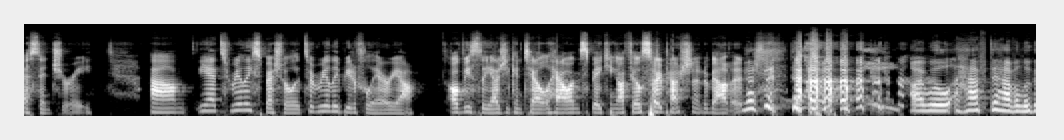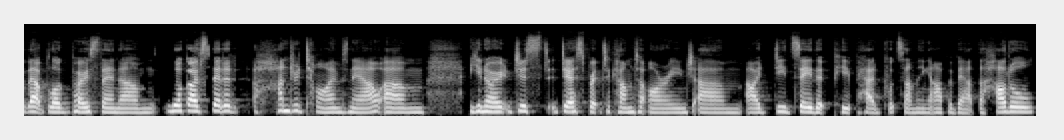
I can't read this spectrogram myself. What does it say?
a century um, yeah, it's really special. It's a really beautiful area. Obviously, as you can tell, how I'm speaking, I feel so passionate about it. I will have to have a look at that blog post then. Um, look, I've said it a hundred times now. Um, you know, just desperate to come to Orange. Um, I did see that Pip had put something up about the huddle.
